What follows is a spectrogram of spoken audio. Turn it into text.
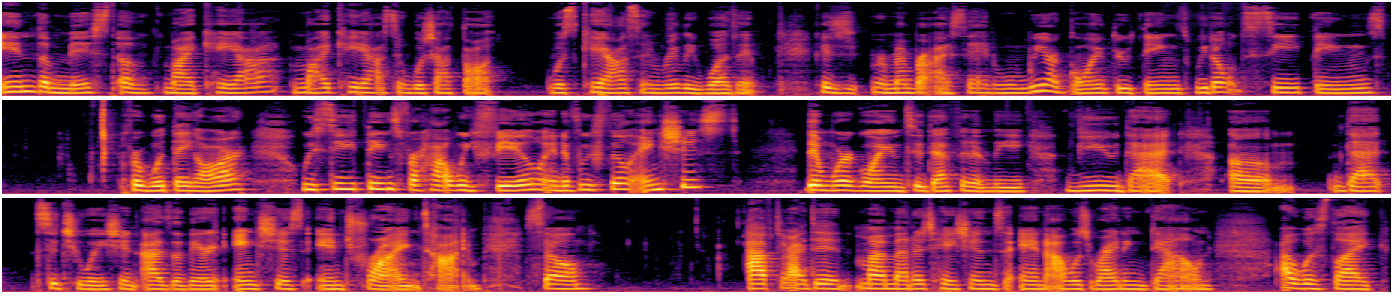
in the midst of my chaos, my chaos in which I thought was chaos and really wasn't. Because remember, I said when we are going through things, we don't see things for what they are. We see things for how we feel. And if we feel anxious, then we're going to definitely view that um that situation as a very anxious and trying time. So after I did my meditations and I was writing down, I was like,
